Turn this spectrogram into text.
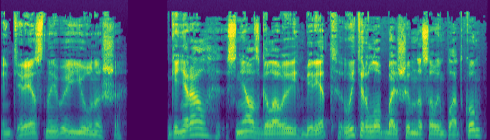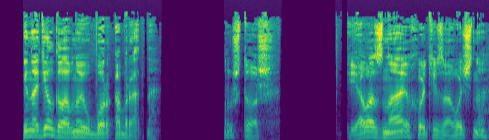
«Интересный вы юноша». Генерал снял с головы берет, вытер лоб большим носовым платком и надел головной убор обратно. «Ну что ж, я вас знаю, хоть и заочно,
